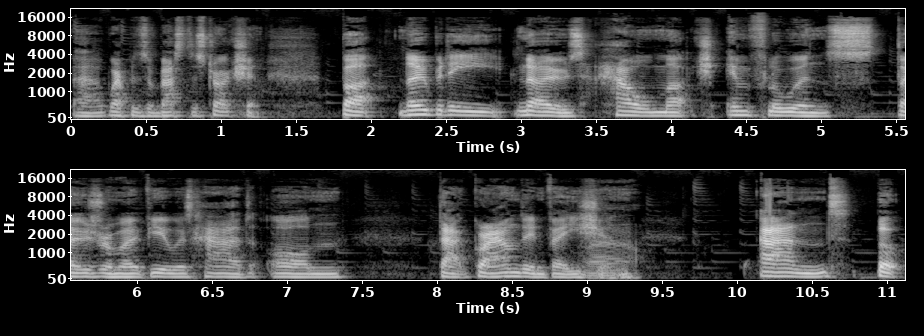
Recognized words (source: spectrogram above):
uh, weapons of mass destruction, but nobody knows how much influence those remote viewers had on that ground invasion. Wow. And but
